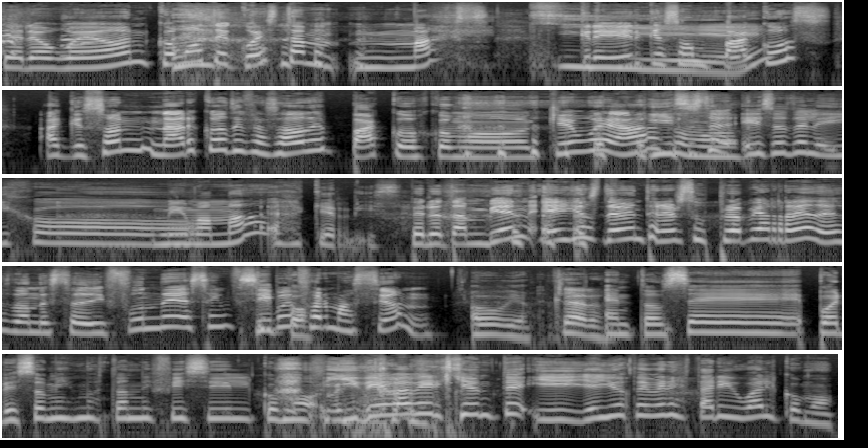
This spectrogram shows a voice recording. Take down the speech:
pero weón, ¿cómo te cuesta más creer que son pacos a que son narcos disfrazados de pacos? Como, ¿qué wea? y eso, Como- te, eso te le dijo. ¿Mi mamá? Ah, qué risa. Pero también ellos deben tener sus propias redes donde se difunde ese Sí, tipo de información. Obvio. Claro. Entonces, por eso mismo es tan difícil como... y debe haber gente, y ellos deben estar igual como...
